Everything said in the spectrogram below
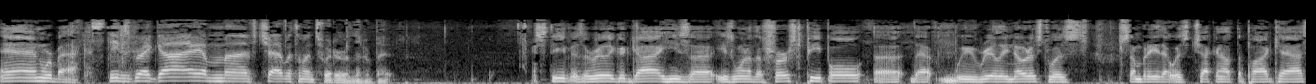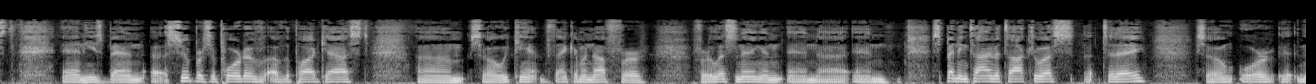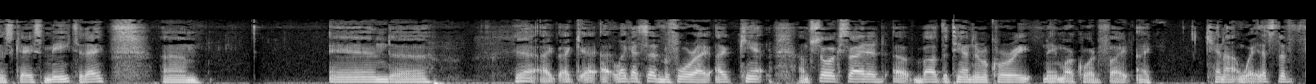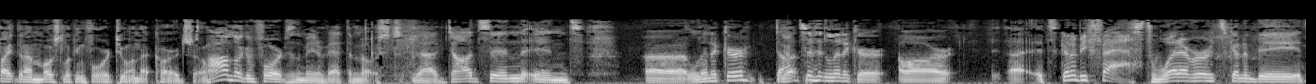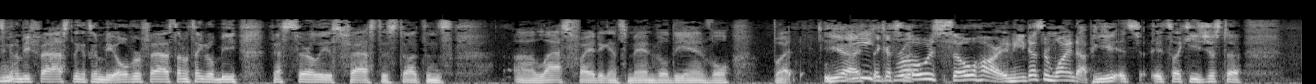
And we're back. Steve's a great guy. I'm, uh, I've chatted with him on Twitter a little bit. Steve is a really good guy. He's uh, he's one of the first people uh, that we really noticed was somebody that was checking out the podcast, and he's been uh, super supportive of the podcast. Um, so we can't thank him enough for for listening and and uh, and spending time to talk to us uh, today. So, or in this case, me today. Um, and uh, yeah, I, I, I, like I said before, I, I can't. I'm so excited about the Tamdan McCrory Nate Marquardt fight. I cannot wait. That's the fight that I'm most looking forward to on that card. So I'm looking forward to the main event the most. Uh, Dodson and uh, Lineker. Dodson and Lineker are. Uh, it's gonna be fast. Whatever it's gonna be, it's gonna be fast. I think it's gonna be over fast. I don't think it'll be necessarily as fast as Dodson's uh, last fight against Manville D'Anvil, but Yeah, I he think it's throws so hard, and he doesn't wind up. He it's it's like he's just a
